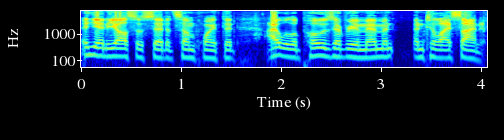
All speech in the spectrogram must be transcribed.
And yet he also said at some point that I will oppose every amendment until I sign it.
